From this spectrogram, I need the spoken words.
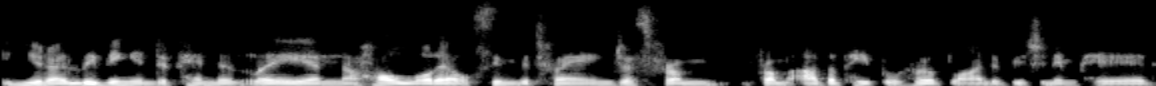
you know, living independently and a whole lot else in between, just from from other people who are blind or vision impaired.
